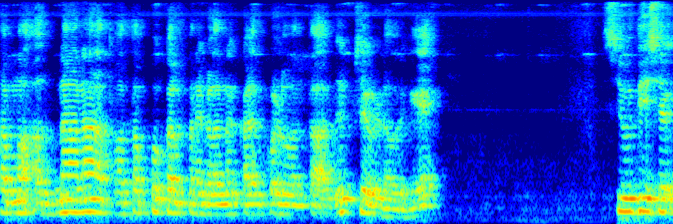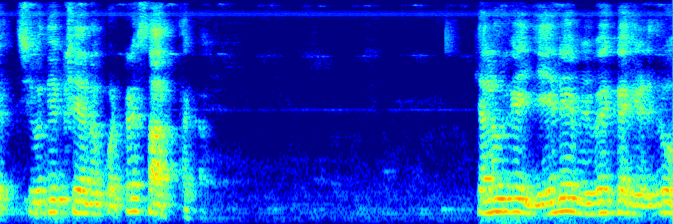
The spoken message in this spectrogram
ತಮ್ಮ ಅಜ್ಞಾನ ಅಥವಾ ತಪ್ಪು ಕಲ್ಪನೆಗಳನ್ನು ಕಳೆದುಕೊಳ್ಳುವಂಥ ಅಭಿಕ್ಷೆಯುಳ್ಳವರಿಗೆ ಶಿವದೀಕ್ಷೆ, ಶಿವದೀಕ್ಷೆಯನ್ನು ಕೊಟ್ಟರೆ ಸಾರ್ಥಕ. ಕೆಲವರಿಗೆ ಏನೇ ವಿವೇಕ ಹೇಳಿದರೂ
